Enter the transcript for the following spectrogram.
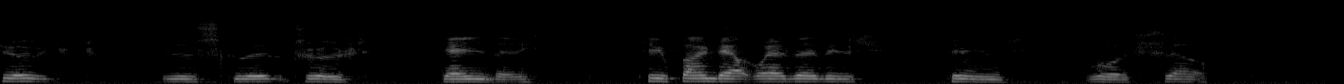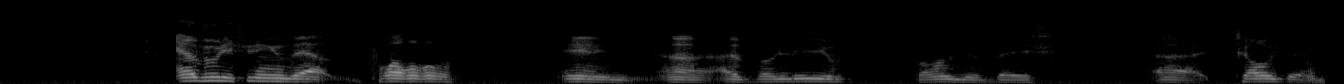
searched the scriptures daily to find out whether these things were so. Everything that Paul and uh, I believe Barnabas uh, told them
